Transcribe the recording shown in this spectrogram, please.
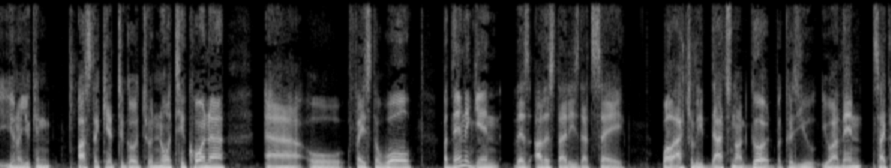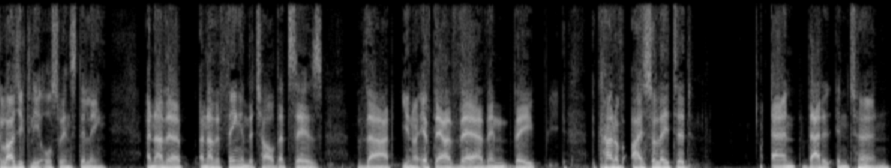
you know, you can ask the kid to go to a naughty corner uh, or face the wall. But then again, there's other studies that say, well, actually, that's not good because you you are then psychologically also instilling another another thing in the child that says that you know if they are there, then they kind of isolated, and that in turn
